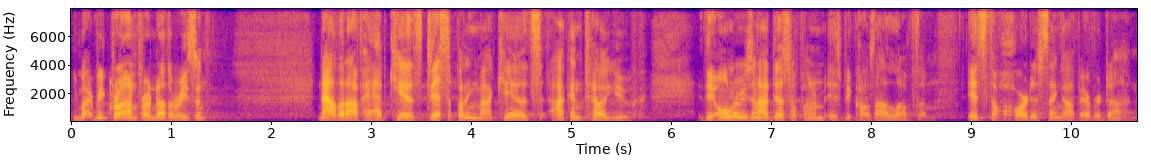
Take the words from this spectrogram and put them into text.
you might be crying for another reason. Now that I've had kids, disciplining my kids, I can tell you the only reason I discipline them is because I love them. It's the hardest thing I've ever done.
